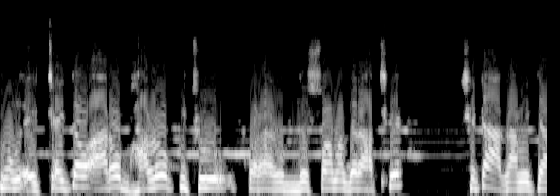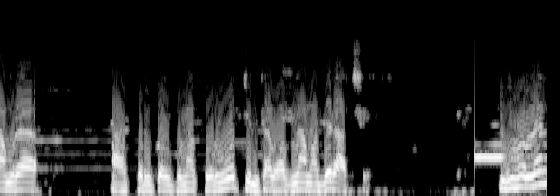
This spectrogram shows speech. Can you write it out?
এবং এর চাইতেও আরও ভালো কিছু করার উদ্দেশ্য আমাদের আছে, সেটা আগামীতে আমরা পরিকল্পনা করব চিন্তা ভাবনা আমাদের আছে। কি বললেন?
